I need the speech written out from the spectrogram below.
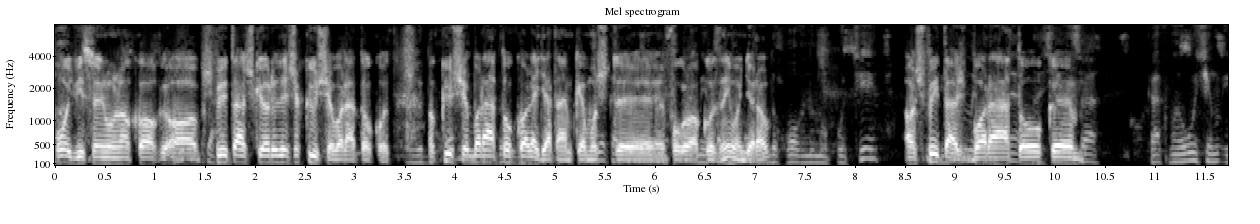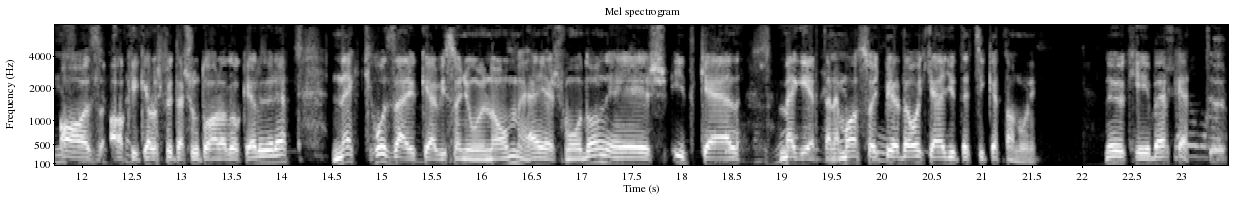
hogy viszonyulnak a, a spirituális körhöz és a külső barátokhoz. A külső barátokkal egyáltalán nem kell most uh, foglalkozni, mondja Rab. A spirituális barátok uh, az, akikkel a spirituális úton haladok előre, nek, hozzájuk kell viszonyulnom helyes módon, és itt kell megértenem azt, hogy például hogy kell együtt egy cikket tanulni. Nők Héber 2.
